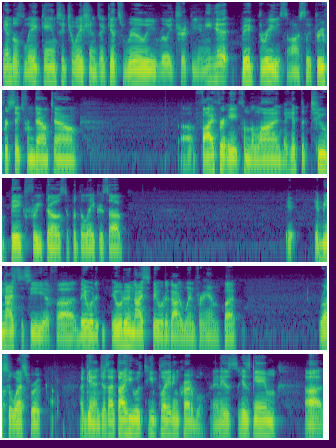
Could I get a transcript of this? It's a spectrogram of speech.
again, those late game situations, it gets really, really tricky. And he hit big threes, honestly, three for six from downtown, uh, five for eight from the line, but hit the two big free throws to put the Lakers up. It, it'd be nice to see if uh, they would. It would have been nice if they would have got a win for him. But Russell Westbrook, again, just I thought he was he played incredible, and his his game. Uh,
